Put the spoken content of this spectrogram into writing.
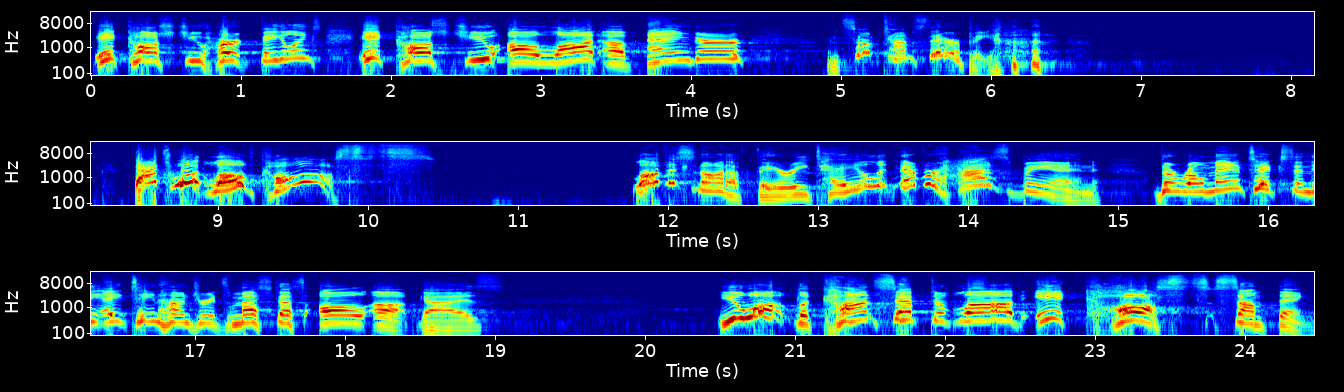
it costs you hurt feelings, it costs you a lot of anger, and sometimes therapy. That's what love costs. Love is not a fairy tale, it never has been. The romantics in the 1800s messed us all up, guys. You want the concept of love? It costs something.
